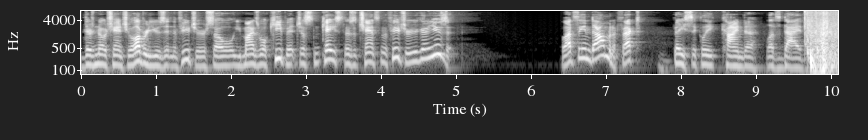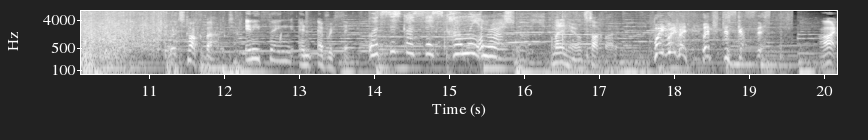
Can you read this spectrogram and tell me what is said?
there's no chance you'll ever use it in the future. So you might as well keep it just in case there's a chance in the future you're going to use it. Well, that's the endowment effect. Basically, kinda. Let's dive in. Let's talk about it. Anything and everything. Let's discuss this calmly and rationally. Come on in here, let's talk about it. Wait, wait, wait! Let's discuss this. All right,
